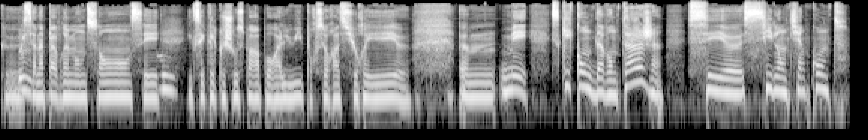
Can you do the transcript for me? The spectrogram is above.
que Oui. ça n'a pas vraiment de sens et, Oui. et que c'est quelque chose par rapport à lui pour se rassurer. euh, euh, mais ce qui compte davantage, c'est euh, s'il en tient compte.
